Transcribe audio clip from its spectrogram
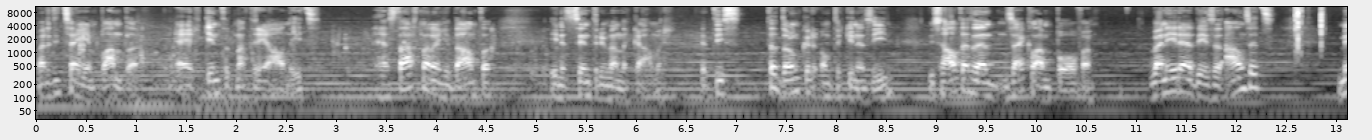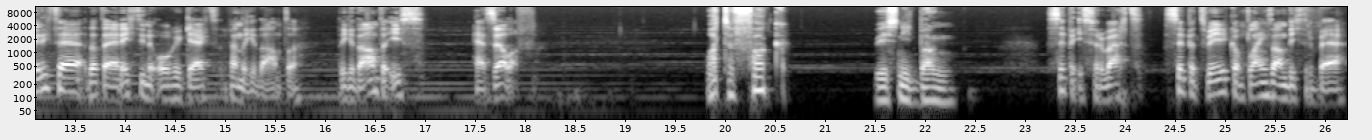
maar dit zijn geen planten. Hij herkent het materiaal niet. Hij staart naar een gedaante in het centrum van de kamer. Het is te donker om te kunnen zien, dus haalt hij zijn zaklamp boven. Wanneer hij deze aanzet, merkt hij dat hij recht in de ogen kijkt van de gedaante. De gedaante is hijzelf. What the fuck? Wees niet bang. Seppe is verward. Seppe 2 komt langzaam dichterbij.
